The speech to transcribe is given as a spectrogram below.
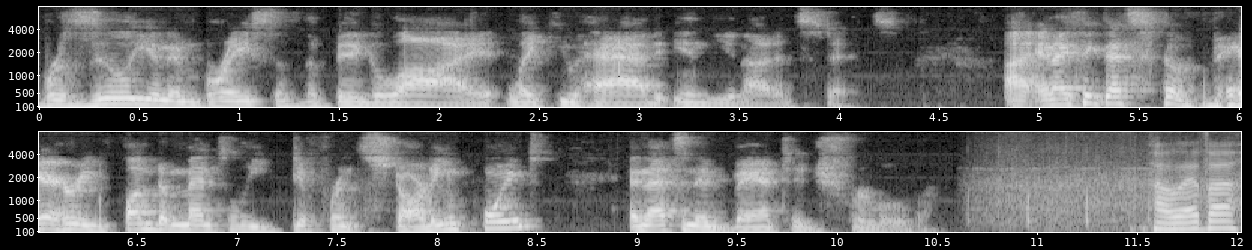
Brazilian embrace of the big lie like you had in the United States. Uh, and I think that's a very fundamentally different starting point, and that's an advantage for Lula. However,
